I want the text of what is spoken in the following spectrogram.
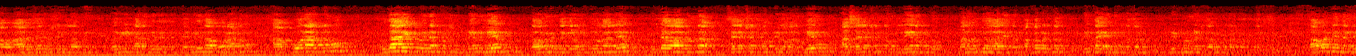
ఆ- రిజర్వేషన్ల వర్గీకరణ ఏదైతే ఆ పోరాటం? ఆ పోరాటము వృధా అయిపోయినటువంటి ఇప్పుడేమి లేవు. గవర్నమెంట్ దగ్గర ఉద్యోగాలు లేవు. ఉద్యోగాలు ఉన్న సెలక్షన్ కమిటీలో మనం లేవు ఆ సెలక్షన్ కమిటీ లేనప్పుడు మన ఉద్యోగాలు ఏంటంటే పక్క పెడతాం మిగతా అన్ని కూడా చదువు రిక్రూట్మెంట్ చదువుకున్నటువంటి పరిస్థితి. కాబట్టి ఏంటంటే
